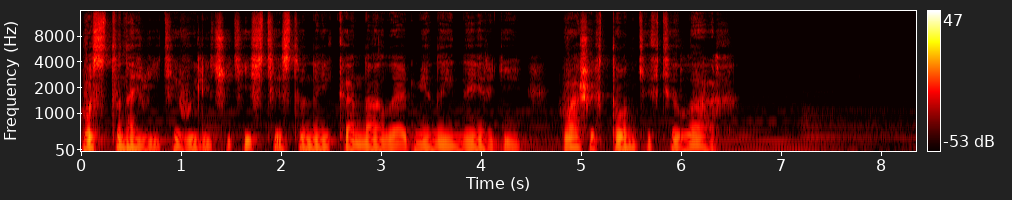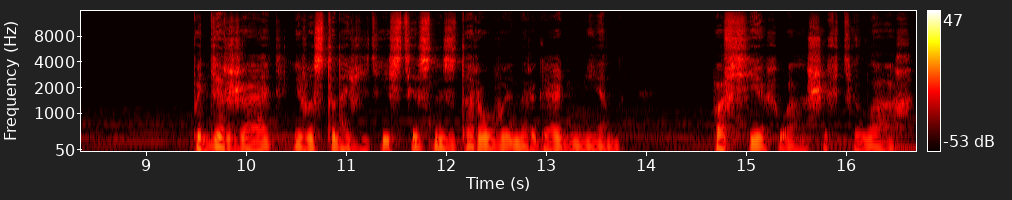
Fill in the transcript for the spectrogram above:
восстановить и вылечить естественные каналы обмена энергии в ваших тонких телах, поддержать и восстановить естественный здоровый энергообмен во всех ваших телах,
